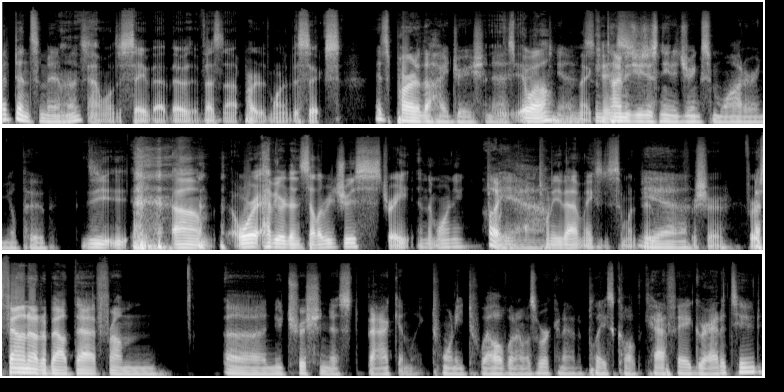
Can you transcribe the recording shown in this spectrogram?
I've done some enemas. and we'll just save that though if that's not part of one of the six It's part of the hydration aspect. well, yeah. in that Sometimes case- you just need to drink some water and you'll poop. You- um, or have you ever done celery juice straight in the morning? Oh, 20 yeah. 20, that makes someone poop Yeah, for sure. I First, found out about that from a nutritionist back in like 2012 when I was working at a place called Cafe Gratitude,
